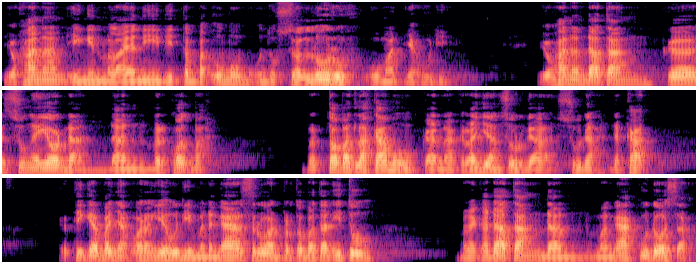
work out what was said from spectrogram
Yohanan ingin melayani di tempat umum untuk seluruh umat Yahudi. Yohanan datang ke sungai Yordan dan berkhotbah, Bertobatlah kamu karena kerajaan surga sudah dekat. Ketika banyak orang Yahudi mendengar seruan pertobatan itu, mereka datang dan mengaku dosa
